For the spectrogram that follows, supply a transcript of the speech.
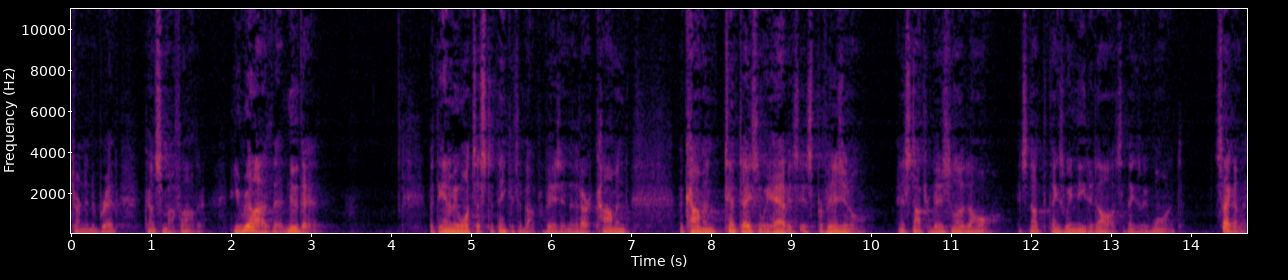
turned into bread. It comes from my Father. He realized that, knew that. But the enemy wants us to think it's about provision, that our common, the common temptation we have is, is provisional. And it's not provisional at all. It's not the things we need at all, it's the things we want. Secondly,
